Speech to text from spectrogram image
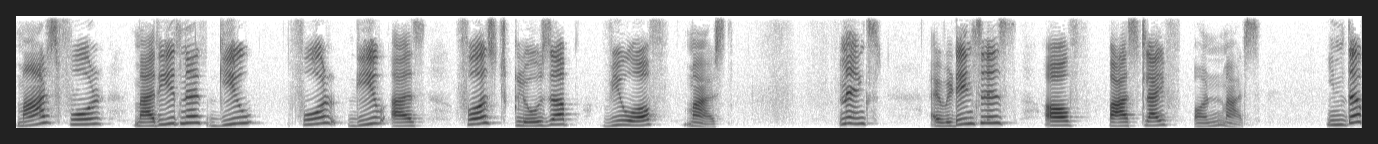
Mars 4 Mariner give 4 give us first close-up view of Mars. Next, evidences of past life on Mars. In the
